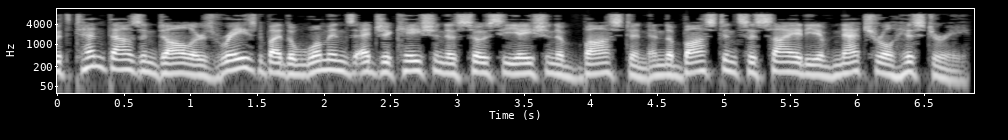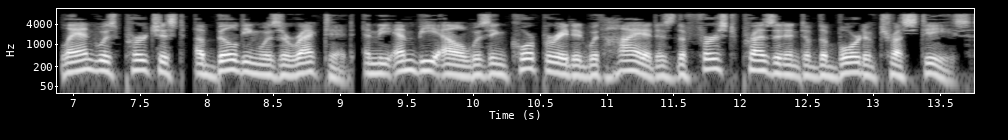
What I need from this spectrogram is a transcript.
With $10,000 raised by the Woman's Education Association of Boston and the Boston Society of Natural History, land was purchased, a building was erected, and the MBL was incorporated with Hyatt as the first president of the Board of Trustees.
